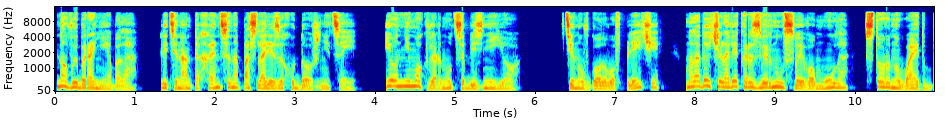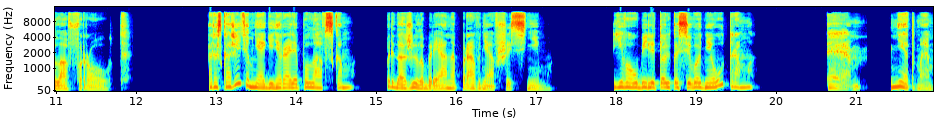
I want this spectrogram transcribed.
Но выбора не было. Лейтенанта Хэнсона послали за художницей, и он не мог вернуться без нее. Втянув голову в плечи, молодой человек развернул своего мула в сторону Уайт Блафф Роуд. «Расскажите мне о генерале Пулавском», — предложила Бриана, поравнявшись с ним. «Его убили только сегодня утром?» «Эм, нет, мэм.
